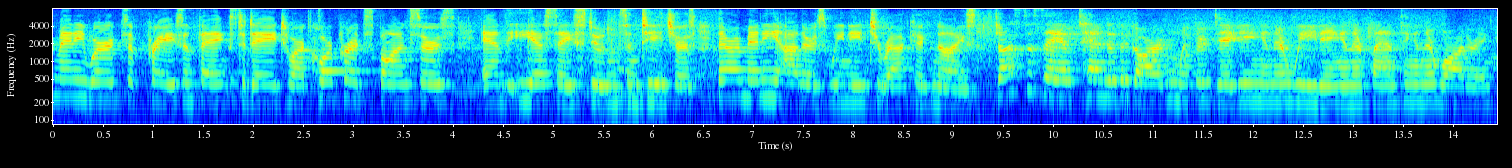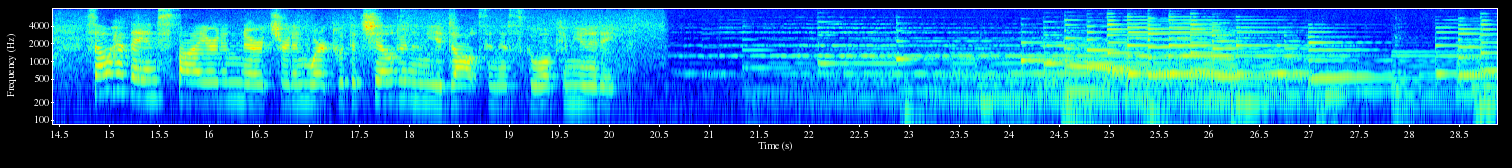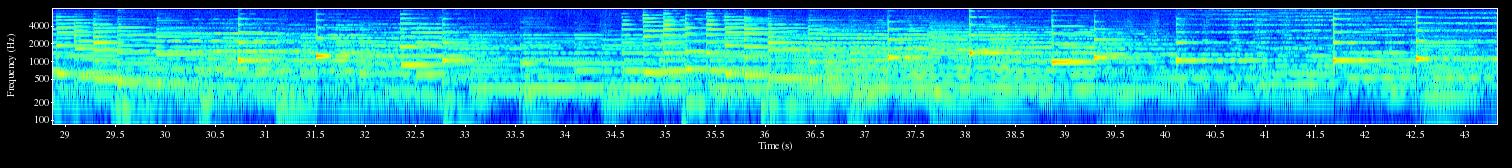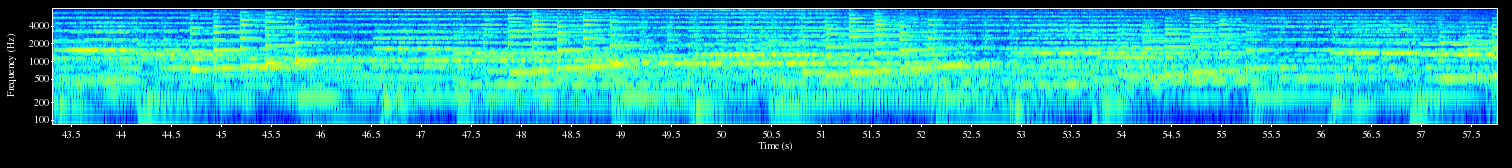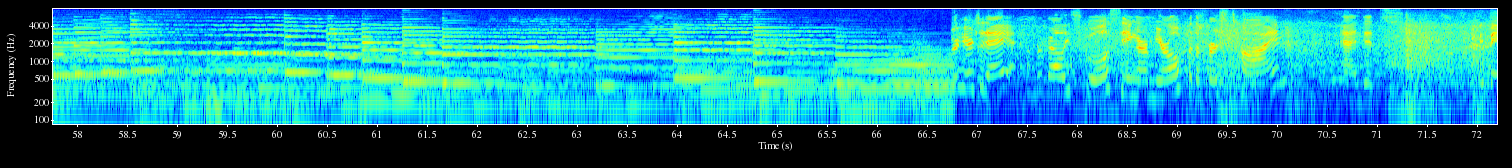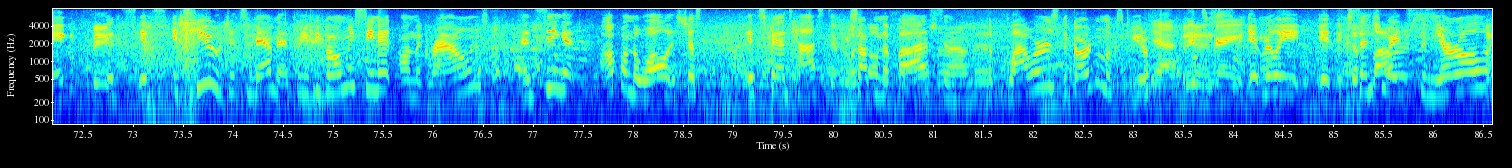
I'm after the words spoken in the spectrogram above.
heard many words of praise and thanks today to our corporate sponsors and the ESA students and teachers. There are many others we need to recognize. Just as they have tended the garden with their digging and their weeding and their planting and their watering, so have they inspired and nurtured and worked with the children and the adults in this school community. only seen it on the ground, and seeing it up on the wall, it's just, it's fantastic. We saw it the, the bus, and it. the flowers, the garden looks beautiful. Yeah, it it's is. great. It really, it accentuates the mural.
